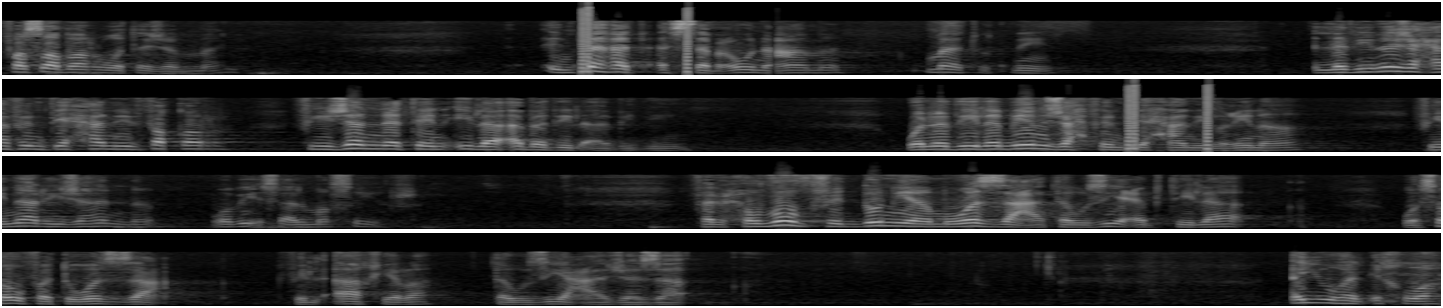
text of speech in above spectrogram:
فصبر وتجمل. انتهت السبعون عاما ماتوا اثنين. الذي نجح في امتحان الفقر في جنة إلى أبد الآبدين. والذي لم ينجح في امتحان الغنى في نار جهنم وبئس المصير. فالحظوظ في الدنيا موزعة توزيع ابتلاء وسوف توزع في الآخرة توزيع جزاء. أيها الأخوة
